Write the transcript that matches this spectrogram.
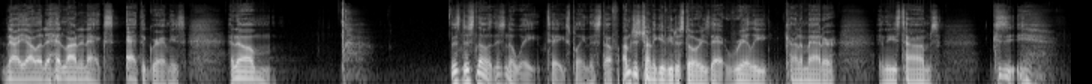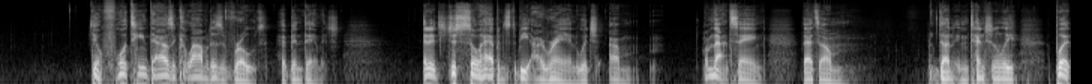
Now y'all are the headlining acts at the Grammys, and um, there's just no there's no way to explain this stuff. I'm just trying to give you the stories that really kind of matter in these times, because yo, fourteen thousand kilometers of roads have been damaged, and it just so happens to be Iran, which I'm I'm not saying that's um done intentionally, but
